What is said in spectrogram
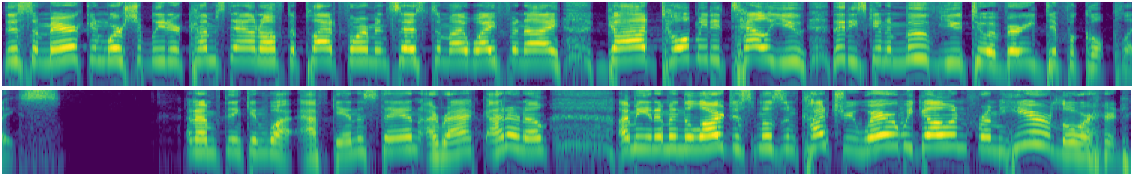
this American worship leader comes down off the platform and says to my wife and I, God told me to tell you that He's going to move you to a very difficult place. And I'm thinking, what, Afghanistan, Iraq? I don't know. I mean, I'm in the largest Muslim country. Where are we going from here, Lord?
